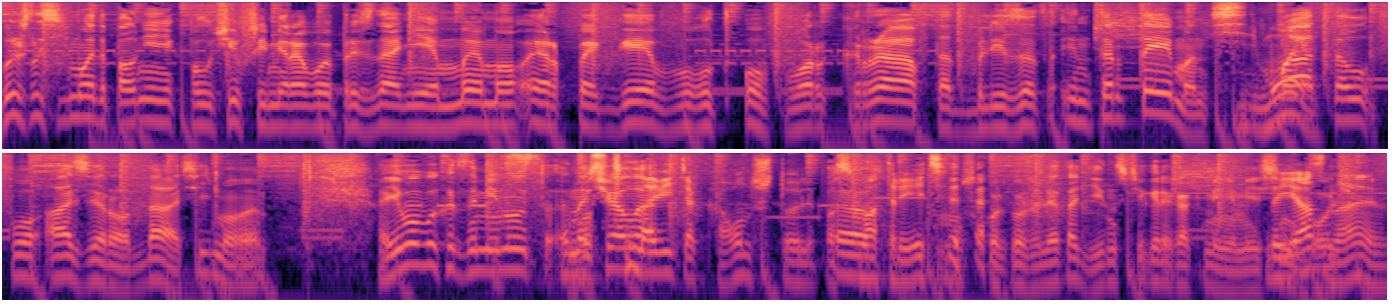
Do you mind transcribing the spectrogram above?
Вышло седьмое дополнение к получившей мировое признание MMORPG World of Warcraft от Blizzard Entertainment. Седьмое? Battle for Azeroth. Да, седьмое. Его выход знаменует начало... Установить аккаунт, что ли, посмотреть. Э, ну, сколько уже лет? 11 игре, как минимум, если Да не я больше. знаю.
